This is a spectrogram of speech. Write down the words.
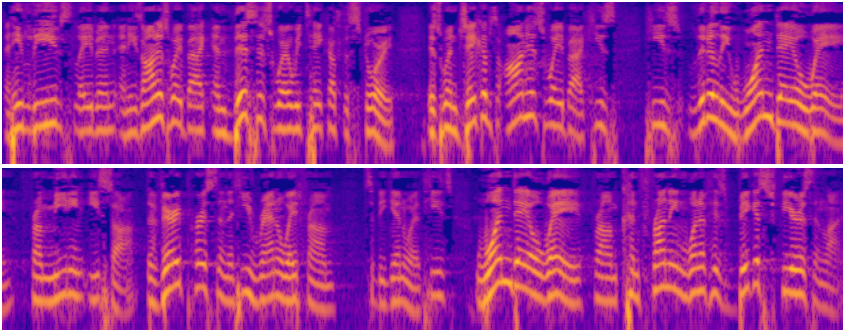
and he leaves Laban, and he's on his way back, and this is where we take up the story. Is when Jacob's on his way back, he's, he's literally one day away from meeting Esau, the very person that he ran away from to begin with. He's one day away from confronting one of his biggest fears in life.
